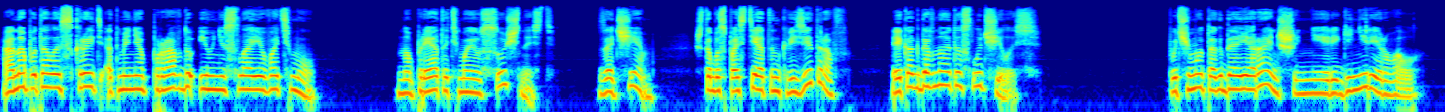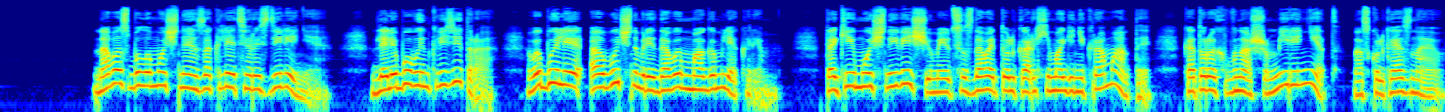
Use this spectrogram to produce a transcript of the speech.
Она пыталась скрыть от меня правду и унесла ее во тьму. Но прятать мою сущность? Зачем? — чтобы спасти от инквизиторов? И как давно это случилось? Почему тогда я раньше не регенерировал? На вас было мощное заклятие разделения. Для любого инквизитора вы были обычным рядовым магом-лекарем. Такие мощные вещи умеют создавать только архимаги-некроманты, которых в нашем мире нет, насколько я знаю.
